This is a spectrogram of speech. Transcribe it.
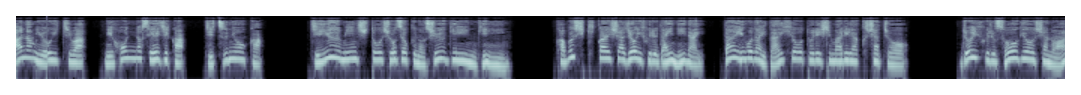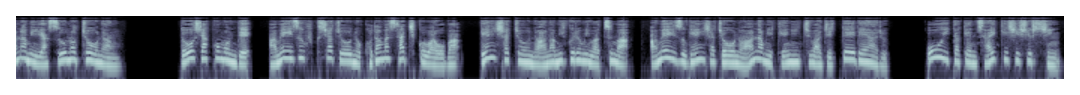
穴見陽一は、日本の政治家、実業家。自由民主党所属の衆議院議員。株式会社ジョイフル第2代、第5代代表取締役社長。ジョイフル創業者の穴見康夫の長男。同社顧問で、アメイズ副社長の小玉幸子はおば、現社長の穴見くるみは妻、アメイズ現社長の穴見健一は実弟である。大分県佐伯市出身。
